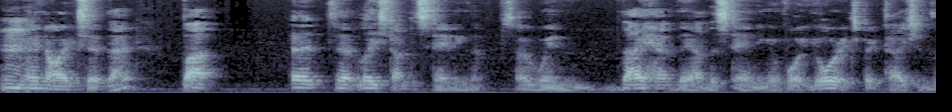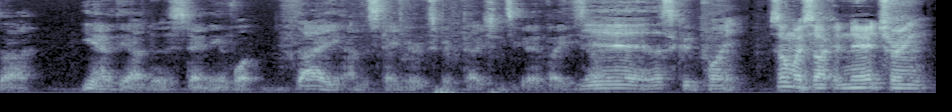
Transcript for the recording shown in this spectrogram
Mm. and I accept that, but it's at least understanding them. So when they have the understanding of what your expectations are, you have the understanding of what they understand your expectations are going to be. So, Yeah, that's a good point. It's almost like a nurturing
